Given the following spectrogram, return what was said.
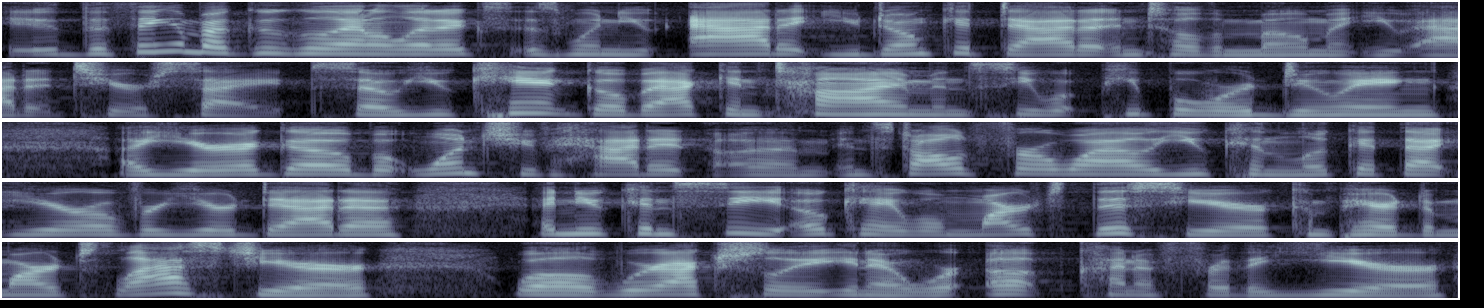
the thing about Google Analytics is when you add it, you don't get data until the moment you add it to your site. So you can't go back in time and see what people were doing a year ago. But once you've had it um, installed for a while, you can look at that year over year data and you can see, okay, well, March this year compared to March last year, well, we're actually, you know, we're up kind of for the year.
